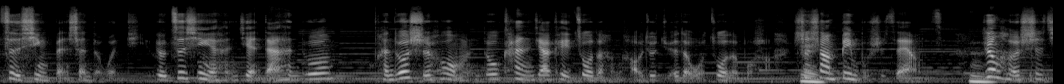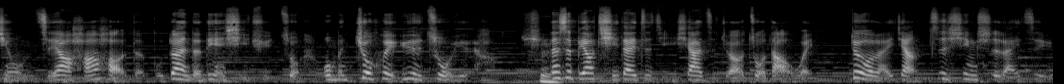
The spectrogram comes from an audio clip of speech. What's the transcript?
自信本身的问题。有自信也很简单，很多很多时候我们都看人家可以做得很好，就觉得我做得不好。事实上并不是这样子。任何事情，我们只要好好的、不断的练习去做，我们就会越做越好。是，但是不要期待自己一下子就要做到位。对我来讲，自信是来自于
